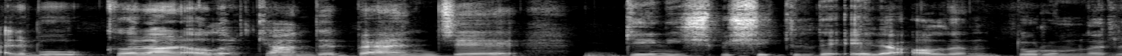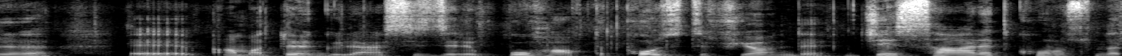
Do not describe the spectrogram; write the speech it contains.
Hani bu karar alırken de bence geniş bir şekilde ele alın durumları. Ee, ama döngüler sizleri bu hafta pozitif yönde cesaret konusunda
